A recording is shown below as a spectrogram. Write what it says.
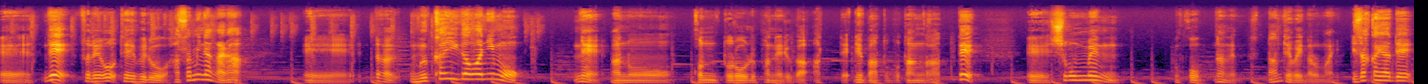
えーで、それをテーブルを挟みながら、えーだから、向かい側にも、ね、あのコントロールパネルがあって、レバーとボタンがあって、え正面、こう、なんなんて言えばいいんだろうな、居酒屋で、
